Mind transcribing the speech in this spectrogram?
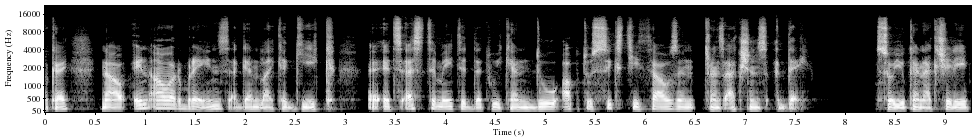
Okay. Now, in our brains, again, like a geek, it's estimated that we can do up to sixty thousand transactions a day. So you can actually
